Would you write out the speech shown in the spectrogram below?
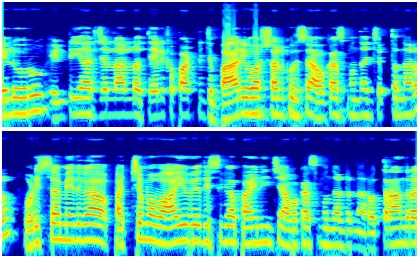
ఏలూరు ఎన్టీఆర్ జిల్లాల్లో తేలికపాటి నుంచి భారీ వర్షాలు కురిసే అవకాశం ఉందని చెప్తున్నారు. ఒడిశా మీదుగా పశ్చిమ వాయువ్య దిశగా పయనించే అవకాశం ఉందంటున్నారు. ఉత్తరాంధ్ర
